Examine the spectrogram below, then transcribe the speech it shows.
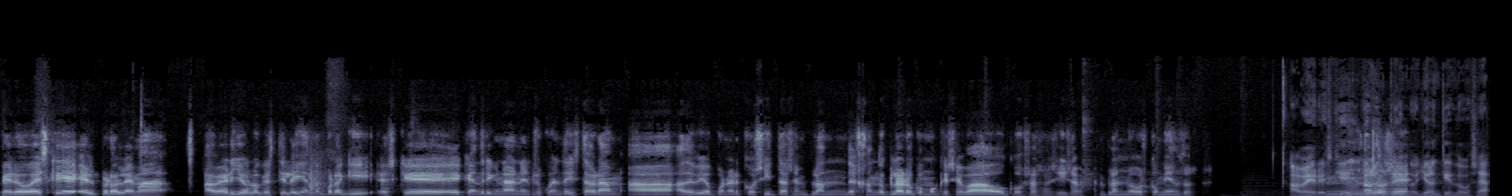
Pero es que el problema, a ver, yo lo que estoy leyendo por aquí es que eh, Kendrick Nunn en su cuenta de Instagram ha, ha debido poner cositas en plan dejando claro como que se va o cosas así, ¿sabes? En plan nuevos comienzos. A ver, es que Mm, yo no no, lo sé. entiendo, yo no entiendo. O sea,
